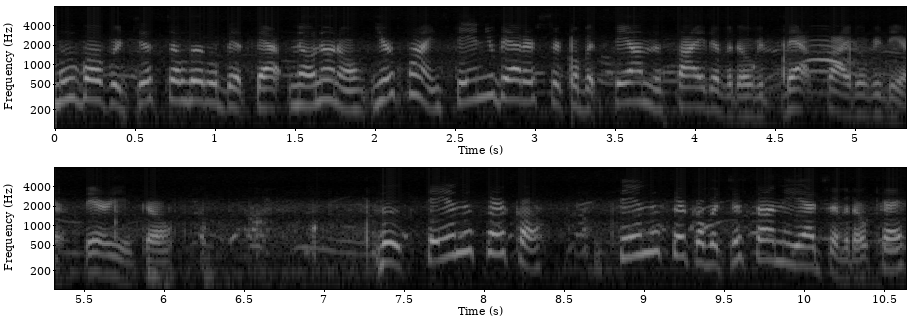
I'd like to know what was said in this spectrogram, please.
move over just little bit. That no, no, no. You're fine. Stay in your batter circle, but stay on the side of it over that side over there. There you go. Luke, stay in the circle. Stay in the circle, but just on the edge of it, okay?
